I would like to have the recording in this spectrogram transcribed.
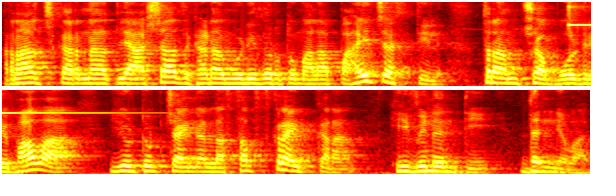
राजकारणातल्या अशाच घडामोडी जर तुम्हाला पाहायच्या असतील तर आमच्या बोल रे भावा यूट्यूब चॅनलला सबस्क्राईब करा. ही विनंती धन्यवाद.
